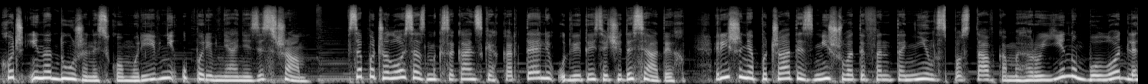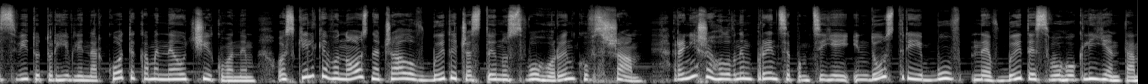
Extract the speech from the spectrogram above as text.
хоч і на дуже низькому рівні у порівнянні зі США. Все почалося з мексиканських картелів у 2010-х. Рішення почати змішувати фентаніл з поставками героїну було для світу торгівлі наркотиками неочікуваним, оскільки воно означало вбити частину свого ринку в США. Раніше головним принципом цієї індустрії був не вбити свого клієнта.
